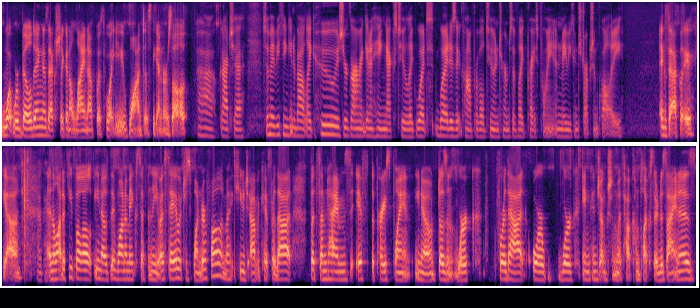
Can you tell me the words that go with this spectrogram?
what we're building is actually going to line up with what you want as the end result. Ah, gotcha. So maybe thinking about like who is your garment going to hang next to? Like what's what is it comparable to in terms of like price point and maybe construction quality? Exactly. Yeah. Okay. And a lot of people, you know, they want to make stuff in the USA, which is wonderful. I'm a huge advocate for that. But sometimes if the price point, you know, doesn't work for that or work in conjunction with how complex their design is.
